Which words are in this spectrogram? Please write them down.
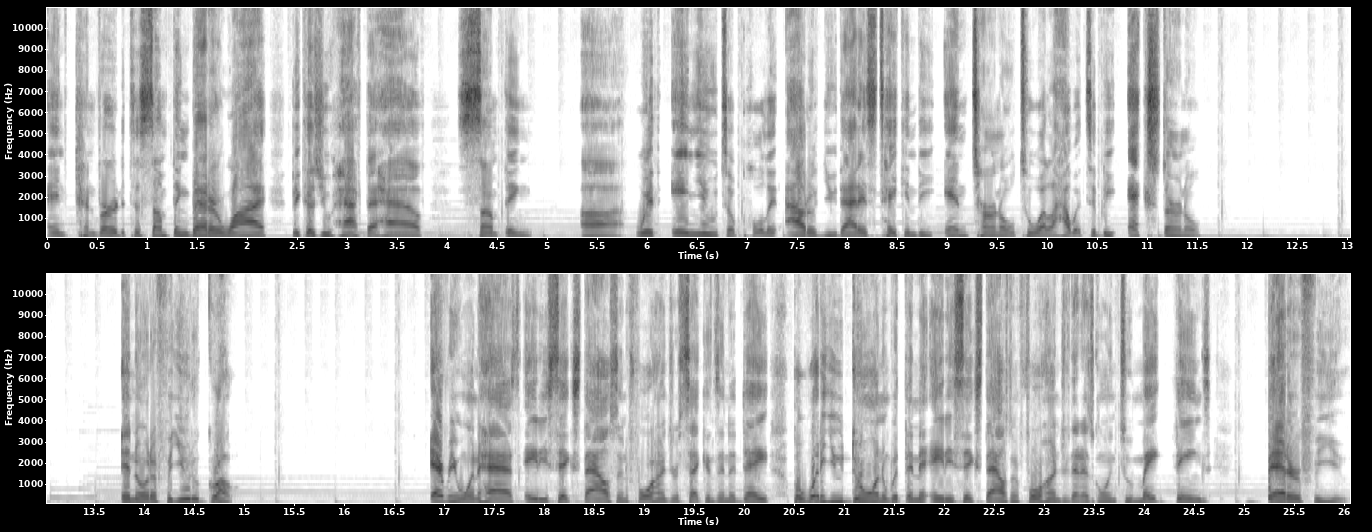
and convert it to something better. Why? Because you have to have something uh, within you to pull it out of you. That is taking the internal to allow it to be external in order for you to grow everyone has 86,400 seconds in a day, but what are you doing within the 86,400 that is going to make things better for you?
